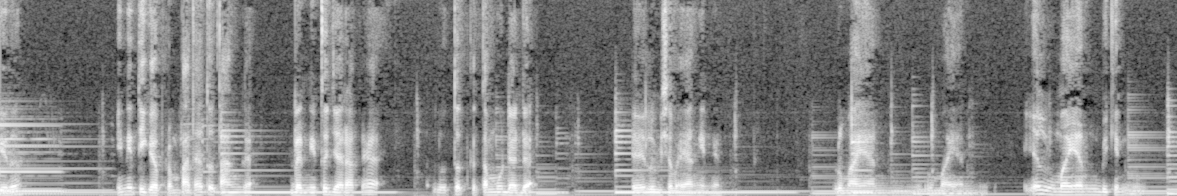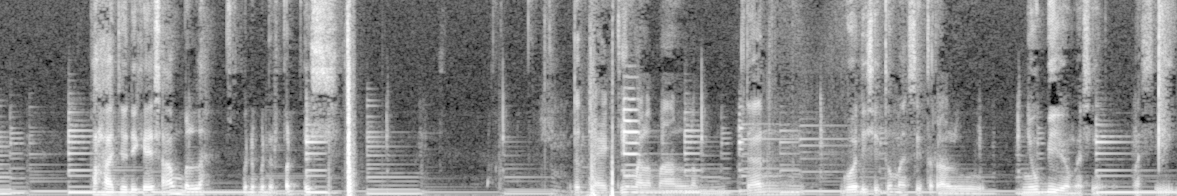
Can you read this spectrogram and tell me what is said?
gitu ini tiga perempatnya tuh tangga. Dan itu jaraknya lutut ketemu dada. Jadi lu bisa bayangin kan? Lumayan lumayan ya lumayan bikin paha jadi kayak sambel lah. Bener-bener pedes. Itu trekking malam-malam. Dan gue di situ masih terlalu newbie ya masih masih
